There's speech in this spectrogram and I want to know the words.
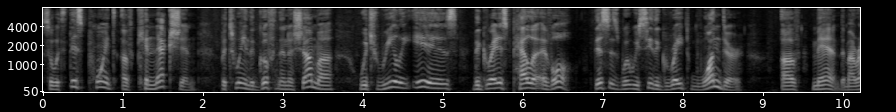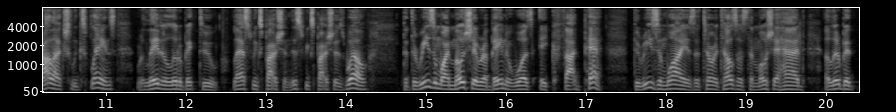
So it's this point of connection between the guf and the neshama which really is the greatest pella of all. This is where we see the great wonder of man. The Maharal actually explains, related a little bit to last week's parsha and this week's parsha as well, that the reason why Moshe Rabbeinu was a kvad peh, the reason why is the Torah tells us that Moshe had a little bit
